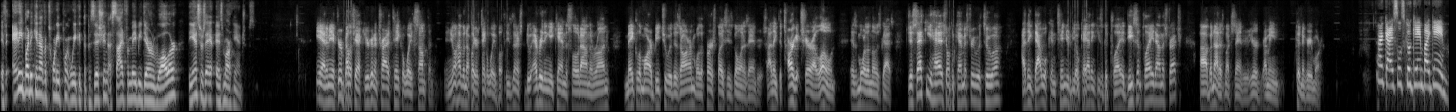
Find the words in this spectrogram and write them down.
if anybody can have a 20 point week at the position, aside from maybe Darren Waller, the answer is, is Mark Andrews. Yeah, I mean, if you're Belichick, you're going to try to take away something, and you don't have enough players to take away both. He's going to do everything he can to slow down the run, make Lamar beat you with his arm. Well, the first place he's going is Andrews. I think the target share alone is more than those guys. Gesicki has shown some chemistry with Tua. I think that will continue to be okay. I think he's a good play, a decent play down the stretch, uh, but not as much as Andrews. You're, I mean, couldn't agree more. All right, guys, let's go game by game.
